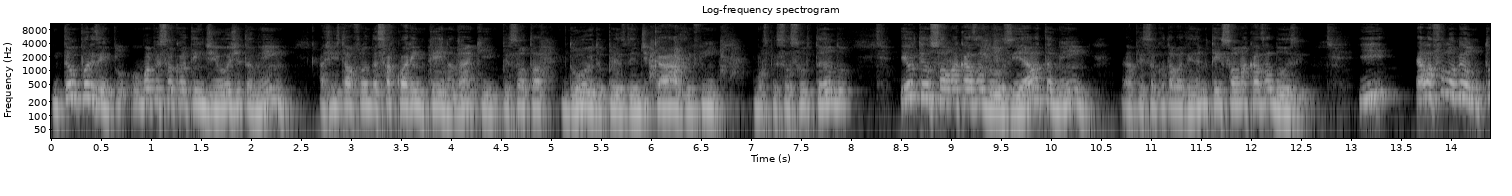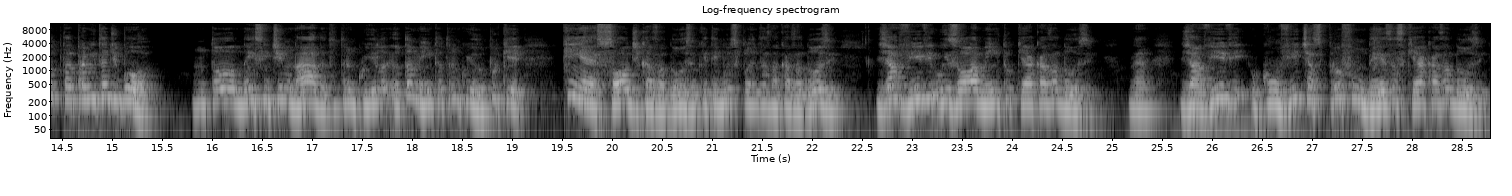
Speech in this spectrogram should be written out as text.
Então, por exemplo, uma pessoa que eu atendi hoje também, a gente estava falando dessa quarentena, né? Que o pessoal tá doido, preso dentro de casa, enfim, algumas pessoas surtando. Eu tenho sol na casa 12 e ela também, a pessoa que eu estava atendendo, tem sol na casa 12. E ela falou: Meu, tá, para mim tá de boa, não estou nem sentindo nada, estou tranquila. Eu também estou tranquilo. Porque quem é sol de casa 12, ou que tem muitos planetas na casa 12, já vive o isolamento que é a casa 12. Né? Já vive o convite às profundezas que é a casa 12.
